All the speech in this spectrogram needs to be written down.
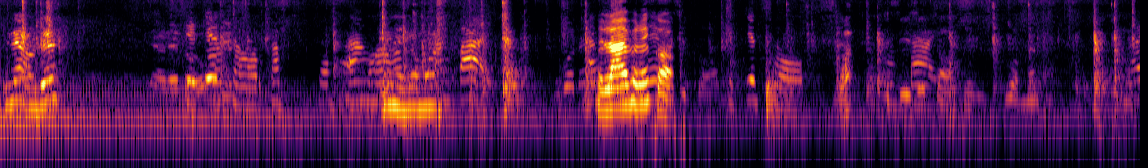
ที่แล้วเด้เจ็ดเจ็ดสอบกับทางนี่ก็มาป้ายเป็นไรเพื่อนได้เกาะเจ็ดสอบป้ายไอ้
